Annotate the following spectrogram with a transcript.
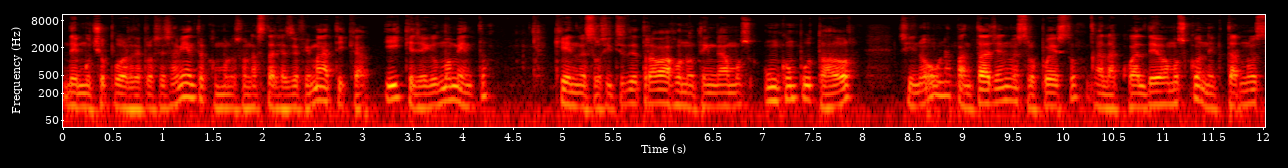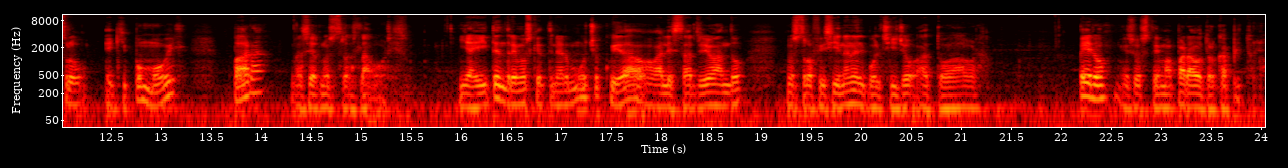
de mucho poder de procesamiento, como lo son las tareas de ofimática, y que llegue un momento que en nuestros sitios de trabajo no tengamos un computador, sino una pantalla en nuestro puesto a la cual debamos conectar nuestro equipo móvil para hacer nuestras labores y ahí tendremos que tener mucho cuidado al estar llevando nuestra oficina en el bolsillo a toda hora. Pero eso es tema para otro capítulo.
